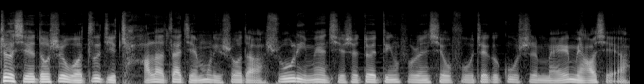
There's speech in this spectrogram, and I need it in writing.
这些都是我自己查了，在节目里说的。书里面其实对丁夫人休夫这个故事没描写啊，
